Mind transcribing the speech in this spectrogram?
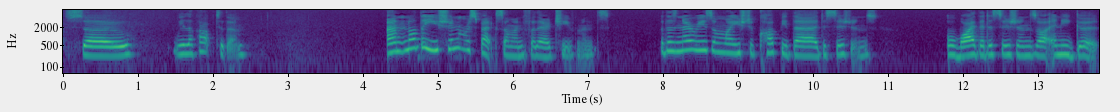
So we look up to them. And not that you shouldn't respect someone for their achievements, but there's no reason why you should copy their decisions or why their decisions are any good.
